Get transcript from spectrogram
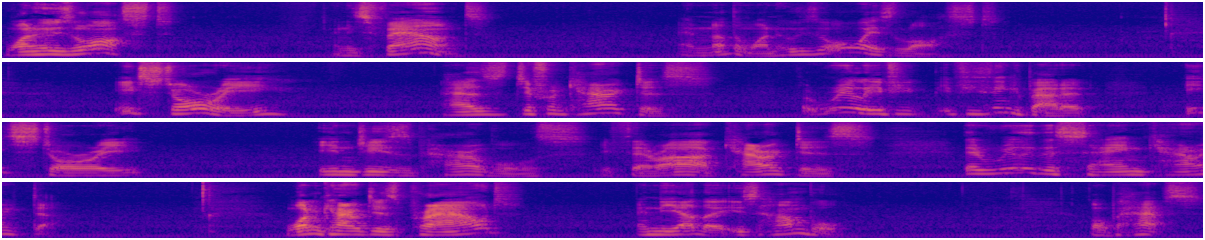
one who's lost and is found, and another one who is always lost. Each story has different characters but really, if you, if you think about it, each story in Jesus' parables, if there are characters, they're really the same character. One character is proud, and the other is humble. Or perhaps,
